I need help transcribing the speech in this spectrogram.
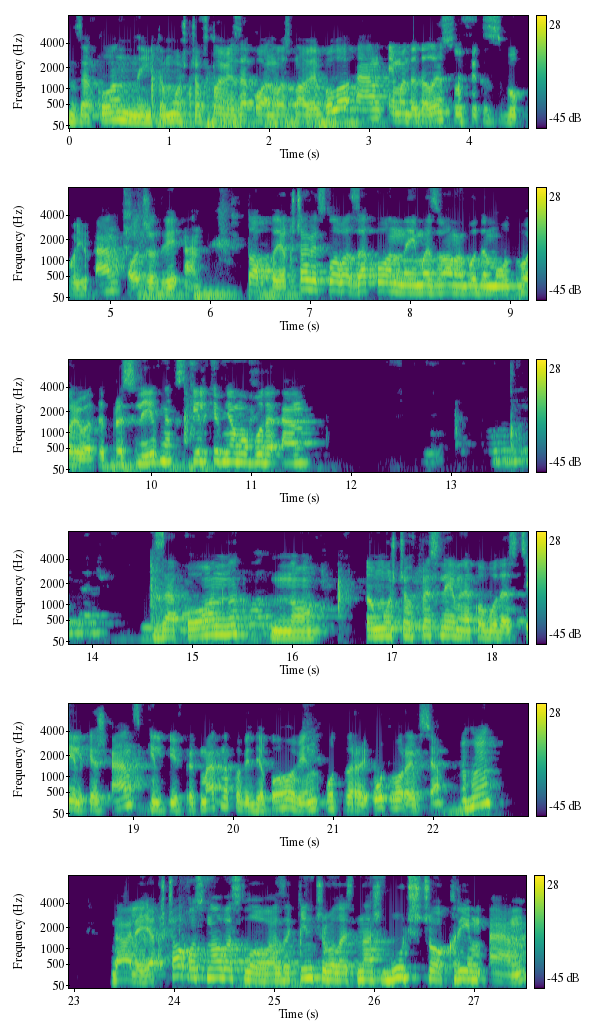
Законний, тому що в слові закон в основі було n, і ми додали суфікс з буквою n, отже, дві n. Тобто, якщо від слова законний ми з вами будемо утворювати прислівник, скільки в ньому буде n? Законно. Тому що в прислівнику буде стільки ж n, скільки в прикметнику, від якого він утворився. Угу. Далі, якщо основа слова закінчувалась на будь-що крім n,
